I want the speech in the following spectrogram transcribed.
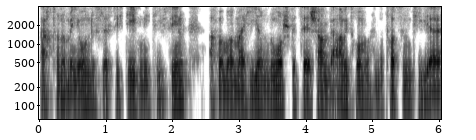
800.000.000. Das lässt sich definitiv sehen. Auch wenn wir mal hier nur speziell schauen bei Arbitrum, haben wir trotzdem 'n TVL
